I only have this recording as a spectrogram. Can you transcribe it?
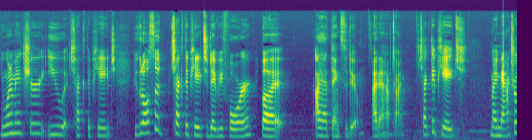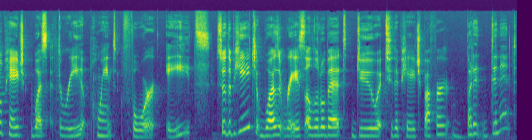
you want to make sure you check the pH. You could also check the pH the day before, but I had things to do. I didn't have time. Check the pH. My natural pH was 3.48. So the pH was raised a little bit due to the pH buffer, but it didn't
